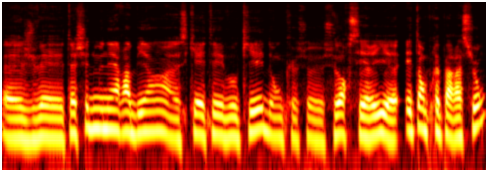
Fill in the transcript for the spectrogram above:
je vais tâcher de mener à bien ce qui a été évoqué, donc ce hors-série est en préparation.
